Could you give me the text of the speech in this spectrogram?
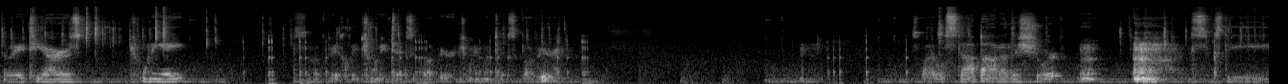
so ATR is 28. So it's basically 20 ticks above here, 21 ticks above here. So I will stop out of this short. 60.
